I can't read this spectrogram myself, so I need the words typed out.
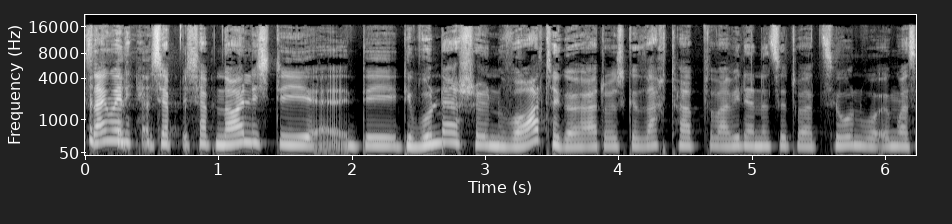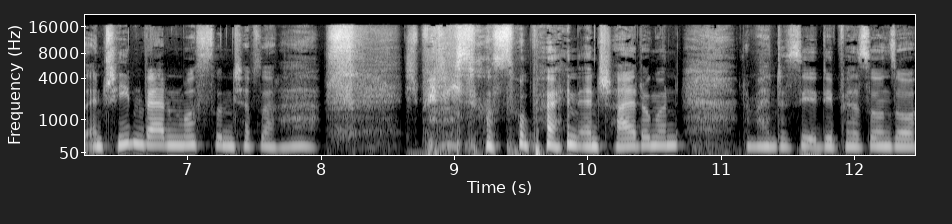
sagen wir nicht, ich habe ich hab neulich die, die, die wunderschönen Worte gehört, wo ich gesagt habe, war wieder eine Situation, wo irgendwas entschieden werden musste und ich habe gesagt, ah, ich bin nicht so super in Entscheidungen. Da meinte sie, die Person so,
